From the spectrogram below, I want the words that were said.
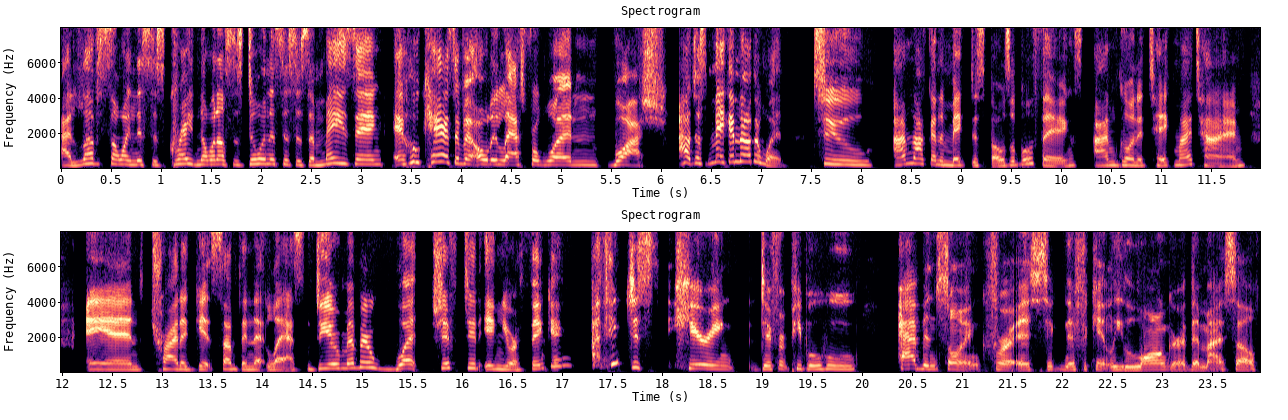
I love sewing, this is great, no one else is doing this, this is amazing, and who cares if it only lasts for one wash? I'll just make another one, to I'm not going to make disposable things. I'm going to take my time and try to get something that lasts. Do you remember what shifted in your thinking? I think just hearing different people who have been sewing for a significantly longer than myself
